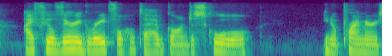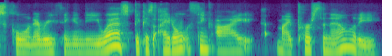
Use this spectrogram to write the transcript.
I feel very grateful to have gone to school, you know, primary school and everything in the US because I don't think I, my personality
